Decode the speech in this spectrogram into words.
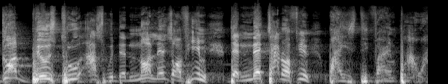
God builds through us with the knowledge of Him, the nature of Him, by His divine power.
